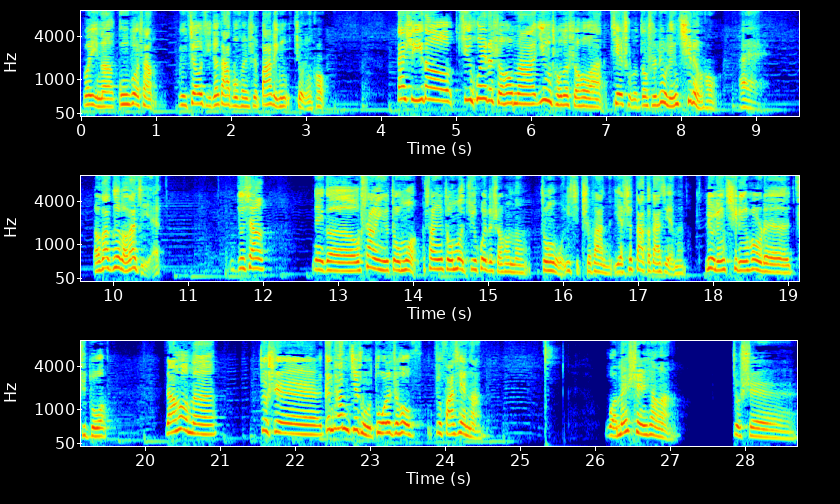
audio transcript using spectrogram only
所以呢，工作上有交集的大部分是八零九零后。但是，一到聚会的时候呢，应酬的时候啊，接触的都是六零七零后。哎，老大哥、老大姐，你就像那个我上一个周末，上一个周末聚会的时候呢，中午一起吃饭的也是大哥大姐们，六零七零后的居多。然后呢，就是跟他们接触多了之后，就发现呢，我们身上啊，就是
